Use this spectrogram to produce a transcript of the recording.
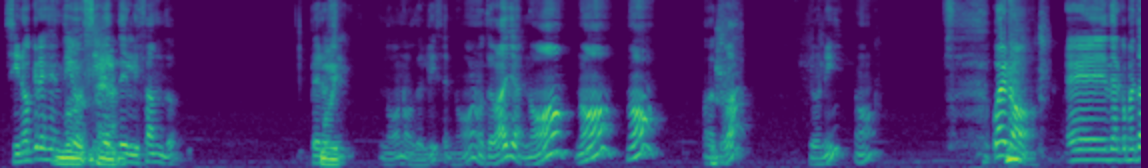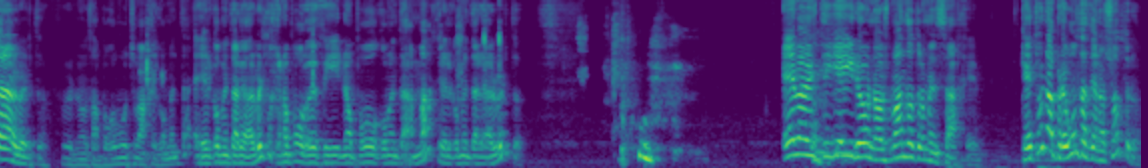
Si no crees en Bueno, Dios, sigues deslizando. Pero Voy. si. No, no deslices, no, no te vayas. No, no, no. ¿Dónde te vas? Johnny, no. Bueno, eh, del comentario de Alberto. Pues no, tampoco hay mucho más que comentar. Es el comentario de Alberto, que no puedo decir, no puedo comentar más que el comentario de Alberto. Eva Vestilleiro nos manda otro mensaje. Que esto es una pregunta hacia nosotros.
